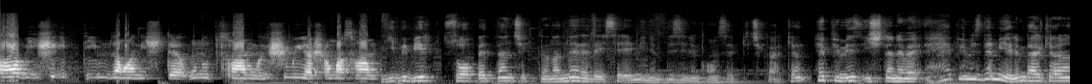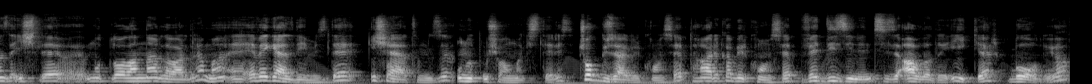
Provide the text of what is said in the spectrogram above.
abi işe gittiğim zaman işte unutsam mı, işimi yaşamasam gibi bir sohbetten çıktığına neredeyse eminim dizinin konsepti çıkarken. Hepimiz işten eve, hepimiz demeyelim belki aranızda işle e, mutlu olanlar da vardır ama e, eve geldiğimizde iş hayatımızı unutmuş olmak isteriz. Çok güzel bir konsept, harika bir konsept ve dizinin sizi avladığı ilk yer bu oluyor.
